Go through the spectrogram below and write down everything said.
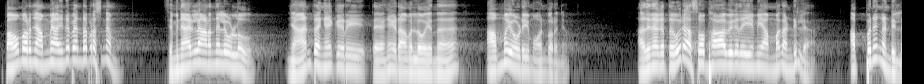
അപ്പം അവൻ പറഞ്ഞു അമ്മ അതിനിപ്പോൾ എന്താ പ്രശ്നം? സെമിനാരിലാണെന്നല്ലേ ഉള്ളൂ. ഞാൻ തെങ്ങ കയറി തേങ്ങ ഇടാമല്ലോ എന്ന് അമ്മയോട് ഈ മോൻ പറഞ്ഞു. അതിനകത്ത് ഒരു അസ്വാഭാവികതയും ഈ അമ്മ കണ്ടില്ല. അപ്പനും കണ്ടില്ല.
